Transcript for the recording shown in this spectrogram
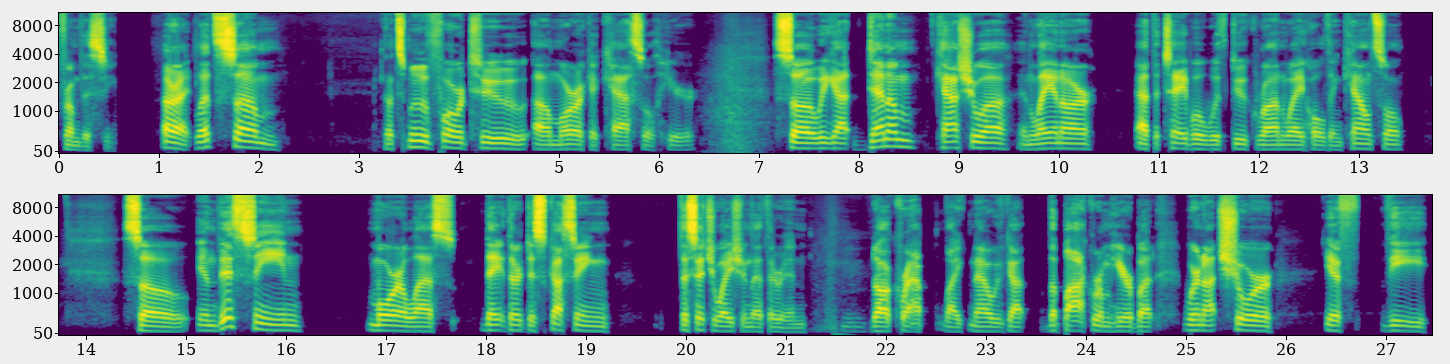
from this scene. All right, let's um let's move forward to Almorica Castle here. So we got Denam, Catiua, and Leonar at the table with Duke Ronway holding council. So in this scene, more or less, they, they're discussing the situation that they're in. Oh crap, like now we've got the Bakram here, but we're not sure if the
